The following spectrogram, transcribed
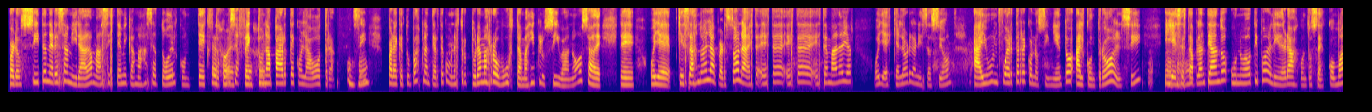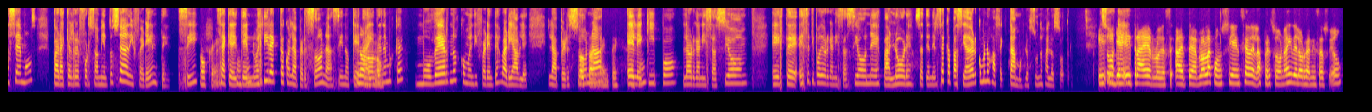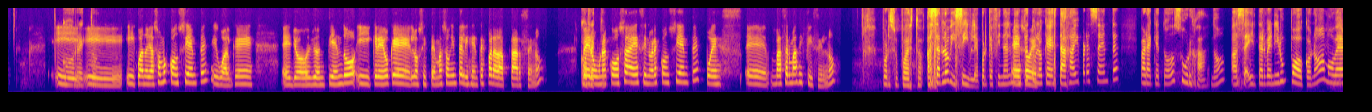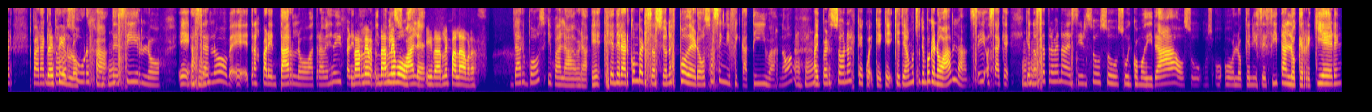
pero sí tener esa mirada más sistémica, más hacia todo el contexto, eso cómo es, se afecta una parte con la otra, uh -huh. ¿sí? Para que tú puedas plantearte como una estructura más robusta, más inclusiva, ¿no? O sea, de, de oye, quizás no es la persona, este, este, este, este manager, oye, es que en la organización hay un fuerte reconocimiento al control, ¿sí? Y uh -huh. se está planteando un nuevo tipo de liderazgo. Entonces, ¿cómo hacemos para que el reforzamiento sea diferente? ¿Sí? Okay. O sea, que, uh -huh. que, no es directo con la persona, sino que no, ahí no, no. tenemos que movernos como en diferentes variables. La persona, Totalmente. el uh -huh. equipo, la organización, este, ese tipo de organizaciones, valores, o sea, tener esa capacidad de ver cómo nos afectamos los unos a los otros. Y, Eso y, es... y traerlo, a traerlo a la conciencia de las personas y de la organización. Y, y, y, cuando ya somos conscientes, igual que eh, yo, yo entiendo y creo que los sistemas son inteligentes para adaptarse, ¿no? Correcto. Pero una cosa es, si no eres consciente, pues eh, va a ser más difícil, ¿no? Por supuesto, hacerlo visible, porque finalmente Eso tú es. lo que estás ahí presente, para que todo surja, ¿no? Hace, intervenir un poco, ¿no? Mover para que todo surja, decirlo, eh, hacerlo, eh, transparentarlo a través de diferentes Darle, herramientas darle voz visuales. y darle palabras. Dar voz y palabra, eh, generar conversaciones poderosas, significativas, ¿no? Ujú, Hay personas que, que, que, que llevan mucho tiempo que no hablan, ¿sí? O sea, que, que no se atreven a decir su, su, su incomodidad o, su, o, o lo que necesitan, lo que requieren.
